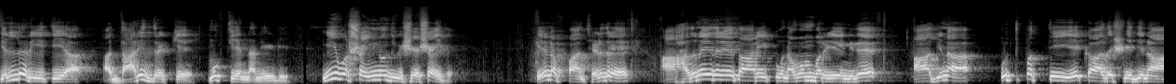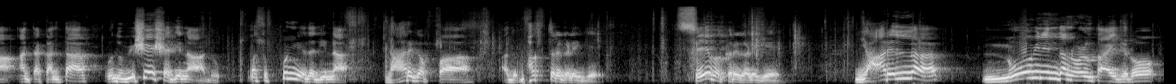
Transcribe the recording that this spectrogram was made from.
ಎಲ್ಲ ರೀತಿಯ ಆ ದಾರಿದ್ರ್ಯಕ್ಕೆ ಮುಕ್ತಿಯನ್ನ ನೀಡಿ. ಈ ವರ್ಷ ಇನ್ನೊಂದು ವಿಶೇಷ ಇದೆ. ಏನಪ್ಪಾ ಅಂತ ಹೇಳಿದ್ರೆ, ಆ ಹದಿನೈದನೇ ತಾರೀಕು ನವೆಂಬರ್ ಏನಿದೆ, ಆ ದಿನ ಉತ್ಪತ್ತಿ ಏಕಾದಶಿ ದಿನ ಅಂತಕ್ಕಂಥ ಒಂದು ವಿಶೇಷ ದಿನ ಅದು. ಮತ್ತು ಪುಣ್ಯದ ದಿನ. ಯಾರಿಗಪ್ಪ? ಅದು ಭಕ್ತರುಗಳಿಗೆ, ಸೇವಕರುಗಳಿಗೆ. ಯಾರೆಲ್ಲ ನೋವಿನಿಂದ ನೊಳ್ತಾ ಇದ್ದೀರೋ,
